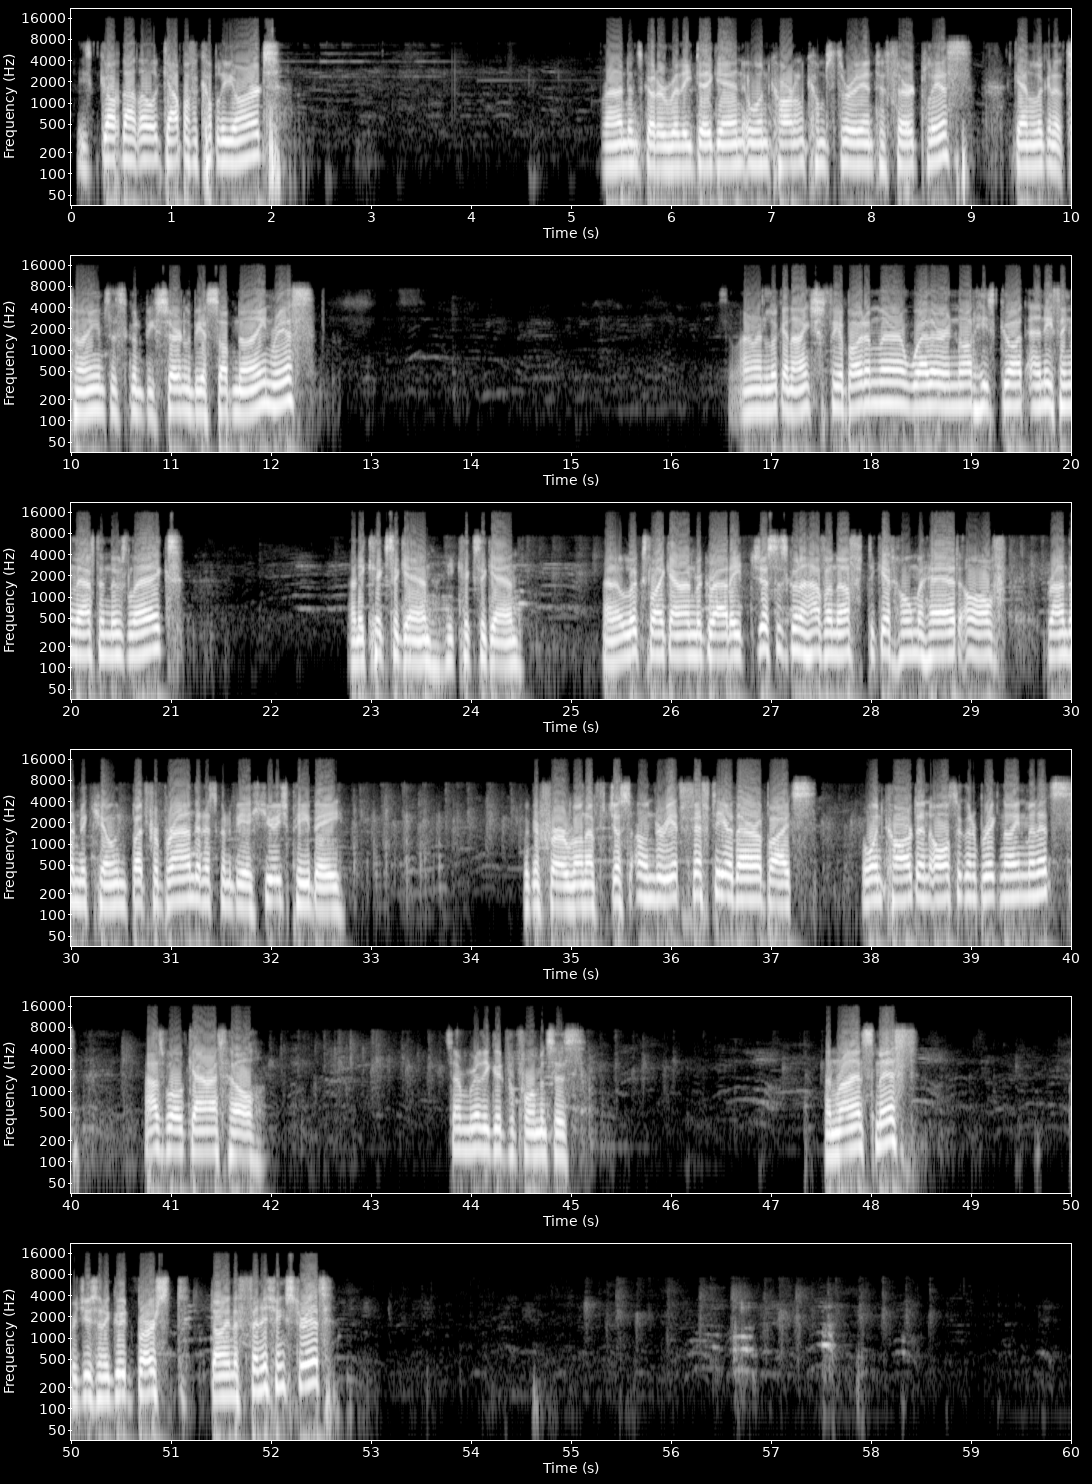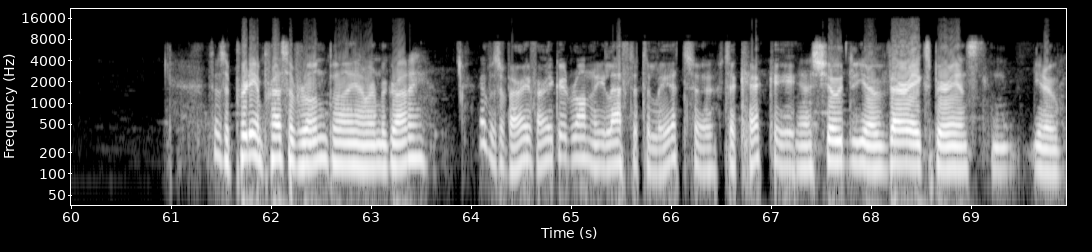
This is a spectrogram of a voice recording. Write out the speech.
He's got that little gap of a couple of yards. Brandon's got to really dig in. Owen Carlton comes through into third place. Again, looking at times, this is going to be certainly be a sub nine race. So Aaron looking anxiously about him there, whether or not he's got anything left in those legs. And he kicks again. He kicks again. And it looks like Aaron McGrady just is going to have enough to get home ahead of Brandon McKeown. But for Brandon, it's going to be a huge PB. Looking for a run of just under 850 or thereabouts. Owen Carlton also going to break nine minutes, as will Gareth Hill. Some really good performances. And Ryan Smith producing a good burst down the finishing straight. So it's a pretty impressive run by Aaron McGrady. It was a very, very good run, and he left it too late to, to kick. He yeah, showed you know very experienced, you know,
